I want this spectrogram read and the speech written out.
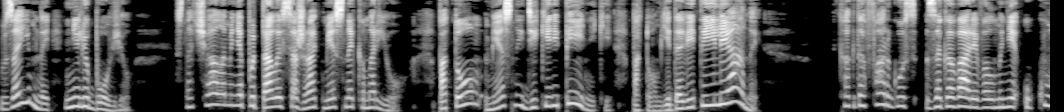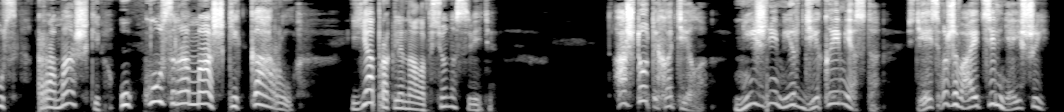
взаимной нелюбовью. Сначала меня пыталось сожрать местное комарье, потом местные дикие репейники, потом ядовитые лианы. Когда Фаргус заговаривал мне укус ромашки, укус ромашки, Карл, я проклинала все на свете. «А что ты хотела? Нижний мир — дикое место. Здесь выживает сильнейший».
